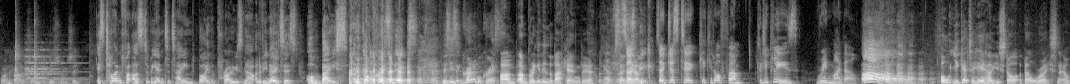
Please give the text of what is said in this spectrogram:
Find the balance on this one, see? It's time for us to be entertained by the pros now. And have you noticed on bass we've got Chris Nix? This is incredible, Chris. Um, I'm bringing in the back end here. Yep. So to so, speak. so just to kick it off, um, could you please ring my bell? Oh! Oh, you get to hear how you start a bell race now.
